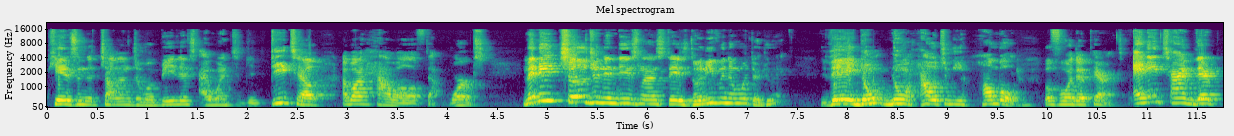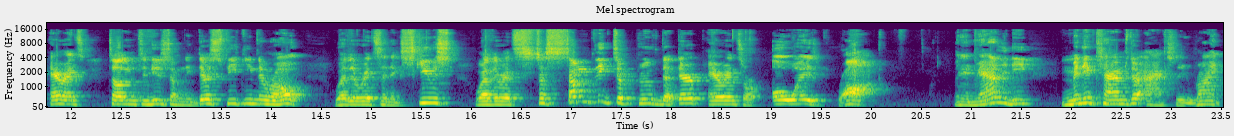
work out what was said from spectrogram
Kids in the Challenge of Obedience, I went into detail about how all of that works. Many children in these last days don't even know what they're doing. They don't know how to be humble before their parents. Anytime their parents tell them to do something, they're speaking their own. Whether it's an excuse, whether it's just something to prove that their parents are always wrong. And in reality, many times they're actually right.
